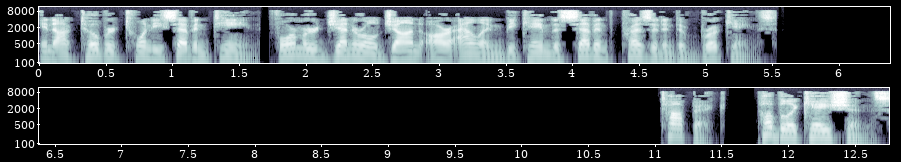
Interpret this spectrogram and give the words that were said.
In October 2017, former General John R. Allen became the seventh president of Brookings. Publications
